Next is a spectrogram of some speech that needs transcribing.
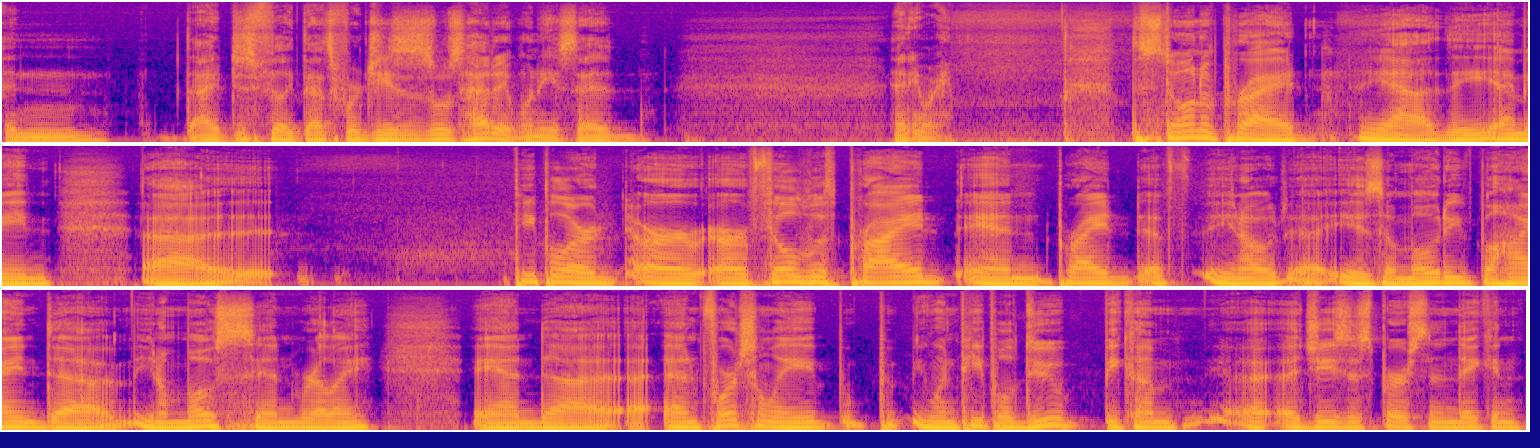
And I just feel like that's where Jesus was headed when he said, anyway. The stone of pride. Yeah. The I mean, uh, people are, are are filled with pride, and pride, you know, uh, is a motive behind uh, you know most sin, really. And uh, unfortunately, when people do become a, a Jesus person, they can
